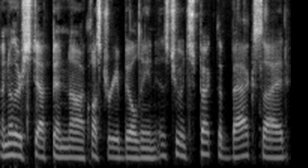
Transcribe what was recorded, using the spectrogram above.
Another step in uh, cluster rebuilding is to inspect the backside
